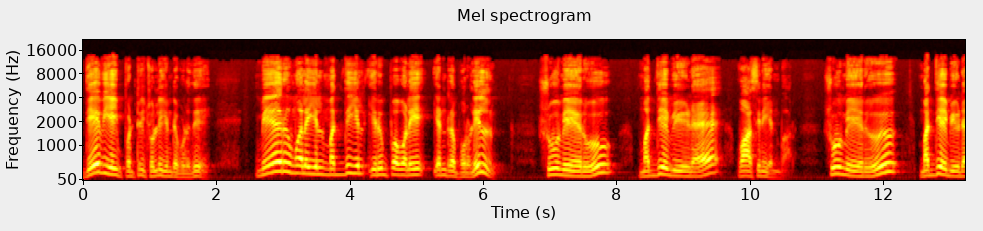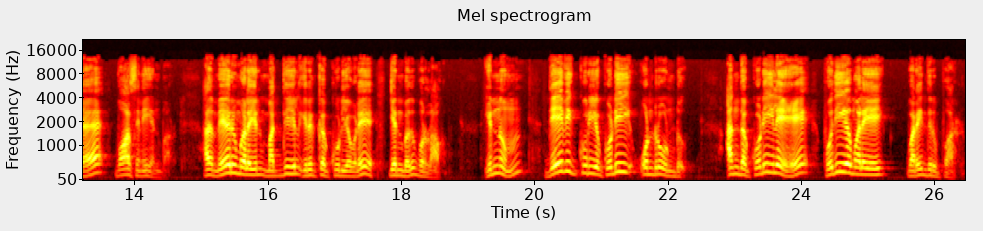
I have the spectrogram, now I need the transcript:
தேவியை பற்றி சொல்லுகின்ற பொழுது மேருமலையில் மத்தியில் இருப்பவளே என்ற பொருளில் ஷூமேரு மத்திய வீட வாசினி என்பார். ஷூமேரு மத்திய பீட வாசினி என்பார். அது மேருமலையில் மத்தியில் இருக்கக்கூடியவளே என்பது பொருளாகும். இன்னும் தேவிக்குரிய கொடி ஒன்று உண்டு. அந்த கொடியிலே புதிய மலையை வரைந்திருப்பார்கள்.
